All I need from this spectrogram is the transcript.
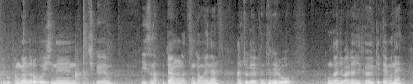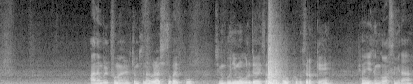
그리고 벽면으로 보이시는 지금 이 수납장 같은 경우에는 안쪽에 팬트리로 공간이 마련이 되어 있기 때문에 많은 물품을 좀 수납을 하실 수가 있고 지금 무늬목으로 되어 있어서 더욱 고급스럽게 표현이 된 것 같습니다.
